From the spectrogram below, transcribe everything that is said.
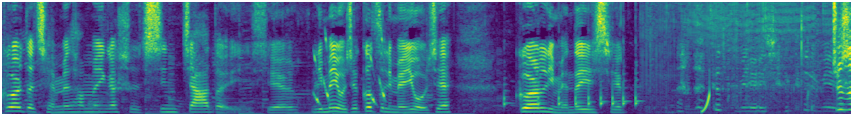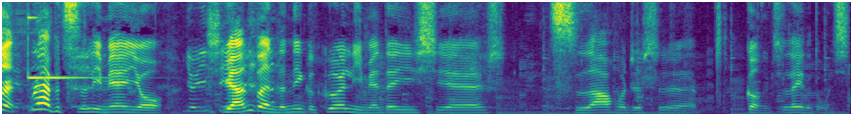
歌的前面，他们应该是新加的一些，里面有些歌词里面有一些歌里面的一些，就是 rap 词里面有有一些原本的那个歌里面的一些词啊，或者是梗之类的东西，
